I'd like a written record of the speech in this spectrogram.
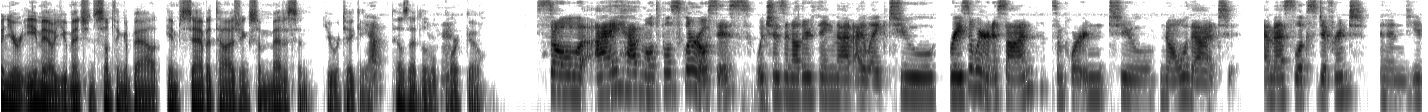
In your email, you mentioned something about him sabotaging some medicine you were taking. Yep. How's that little mm-hmm. part go? So, I have multiple sclerosis, which is another thing that I like to raise awareness on. It's important to know that MS looks different and you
